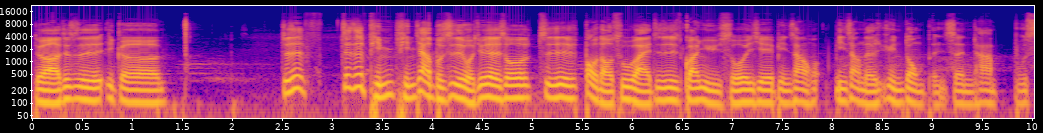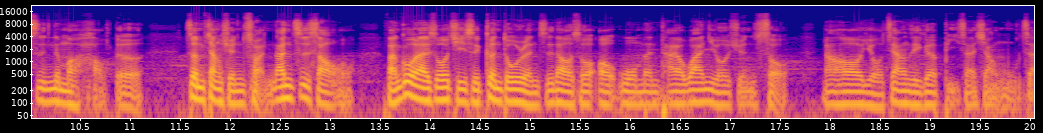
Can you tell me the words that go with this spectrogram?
对啊，就是一个，就是这是评评价，不是我觉得说，这是报道出来，就是关于说一些冰上冰上的运动本身，它不是那么好的正向宣传，但至少反过来说，其实更多人知道说，哦，我们台湾有选手，然后有这样的一个比赛项目在。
